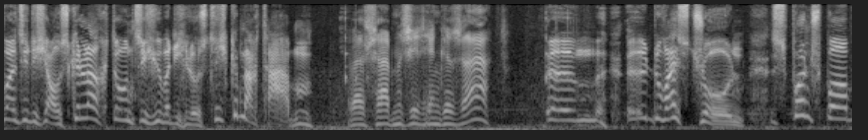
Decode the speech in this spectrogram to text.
weil sie dich ausgelacht und sich über dich lustig gemacht haben. Was haben Sie denn gesagt? Ähm, äh, du weißt schon. SpongeBob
